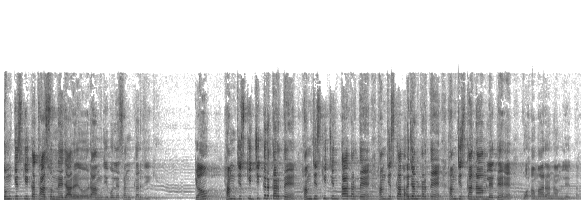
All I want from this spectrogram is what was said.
तुम किसकी कथा सुनने जा रहे हो? राम जी बोले, शंकर जी की। क्यों? हम जिसकी ज़िक्र करते हैं, हम जिसकी चिंता करते हैं, हम जिसका भजन करते हैं, हम जिसका नाम लेते हैं, वो हमारा नाम लेता। है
